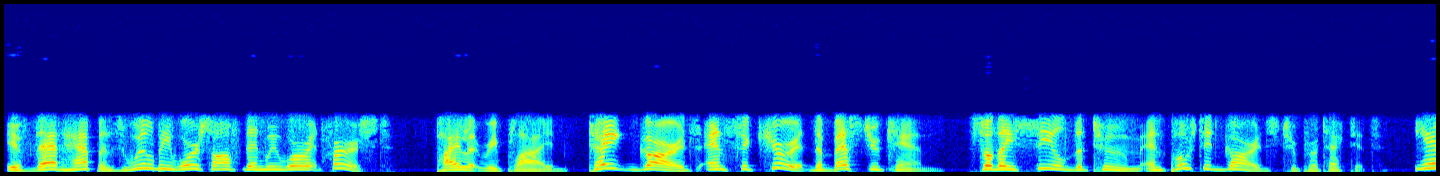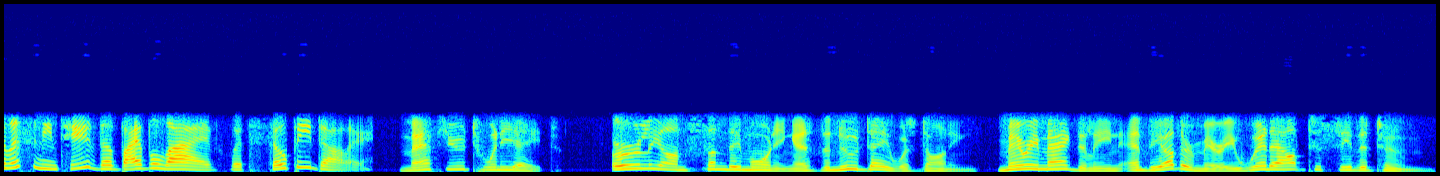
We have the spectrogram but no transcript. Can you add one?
If that happens, we'll be worse off than we were at first. Pilate replied, Take guards and secure it the best you can. So they sealed the tomb and posted guards to protect it. You're listening to The Bible Live with Sophie Dollar. Matthew 28. Early on Sunday morning, as the new day was dawning, Mary Magdalene and the other Mary went out to see the tomb.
